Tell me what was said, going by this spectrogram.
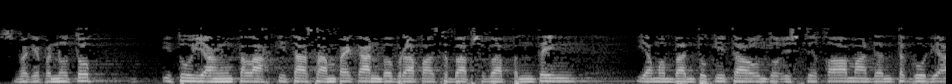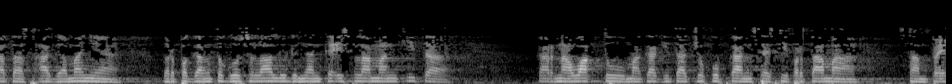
Sebagai penutup itu yang telah kita sampaikan beberapa sebab-sebab penting yang membantu kita untuk istiqamah dan teguh di atas agamanya, berpegang teguh selalu dengan keislaman kita. Karena waktu maka kita cukupkan sesi pertama sampai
